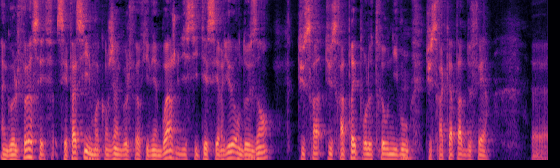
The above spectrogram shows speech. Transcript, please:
un golfeur, c'est facile. Moi, quand j'ai un golfeur qui vient boire, je lui dis si t'es sérieux, en deux ans, tu seras tu seras prêt pour le très haut niveau. Mm. Tu seras capable de faire euh,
